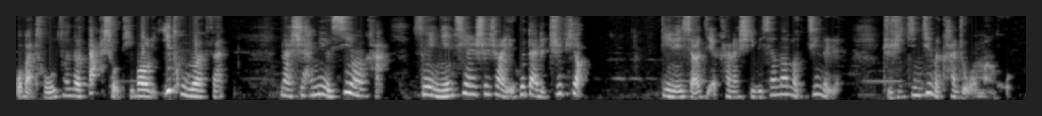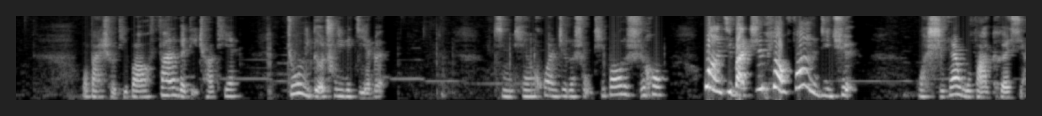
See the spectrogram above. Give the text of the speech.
我把头钻到大手提包里，一通乱翻。那时还没有信用卡。所以年轻人身上也会带着支票。店员小姐看来是一位相当冷静的人，只是静静地看着我忙活。我把手提包翻了个底朝天，终于得出一个结论：今天换这个手提包的时候，忘记把支票放进去。我实在无法可想，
